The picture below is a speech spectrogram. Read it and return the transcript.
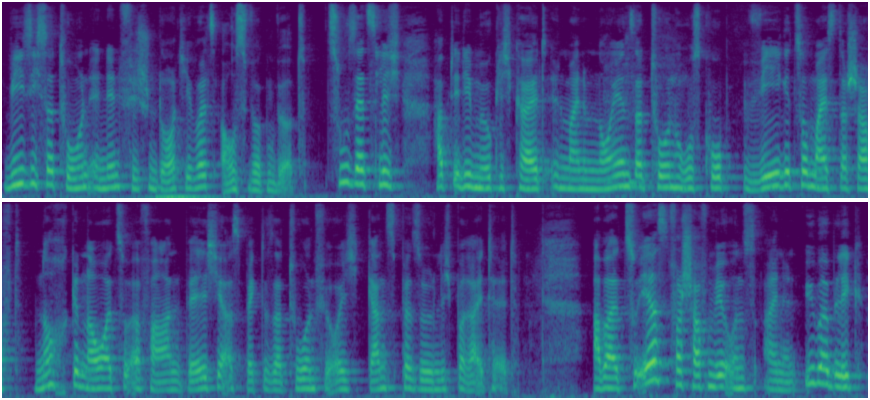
wie sich Saturn in den Fischen dort jeweils auswirken wird. Zusätzlich habt ihr die Möglichkeit, in meinem neuen Saturn-Horoskop Wege zur Meisterschaft noch genauer zu erfahren, welche Aspekte Saturn für euch ganz persönlich bereithält. Aber zuerst verschaffen wir uns einen Überblick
